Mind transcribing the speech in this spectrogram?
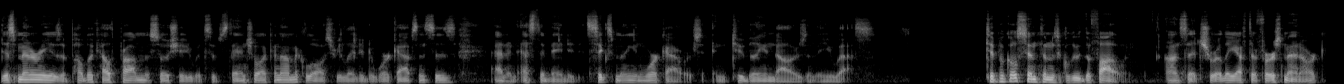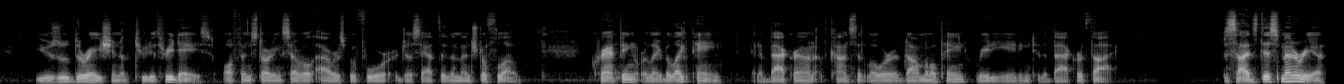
Dysmenorrhea is a public health problem associated with substantial economic loss related to work absences at an estimated 6 million work hours and $2 billion in the U.S. Typical symptoms include the following onset shortly after first menarche, usual duration of 2 to 3 days, often starting several hours before or just after the menstrual flow cramping or labor like pain, and a background of constant lower abdominal pain radiating to the back or thigh. Besides dysmenorrhea,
